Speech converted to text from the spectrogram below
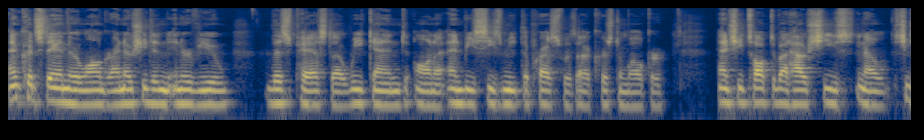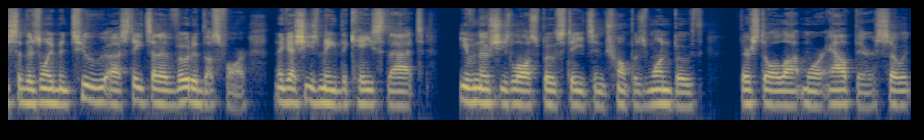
and could stay in there longer. I know she did an interview this past uh, weekend on uh, NBC's Meet the Press with uh, Kristen Welker and she talked about how she's, you know, she said there's only been two uh, states that have voted thus far. And I guess she's made the case that even though she's lost both states and Trump has won both, there's still a lot more out there. So it,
